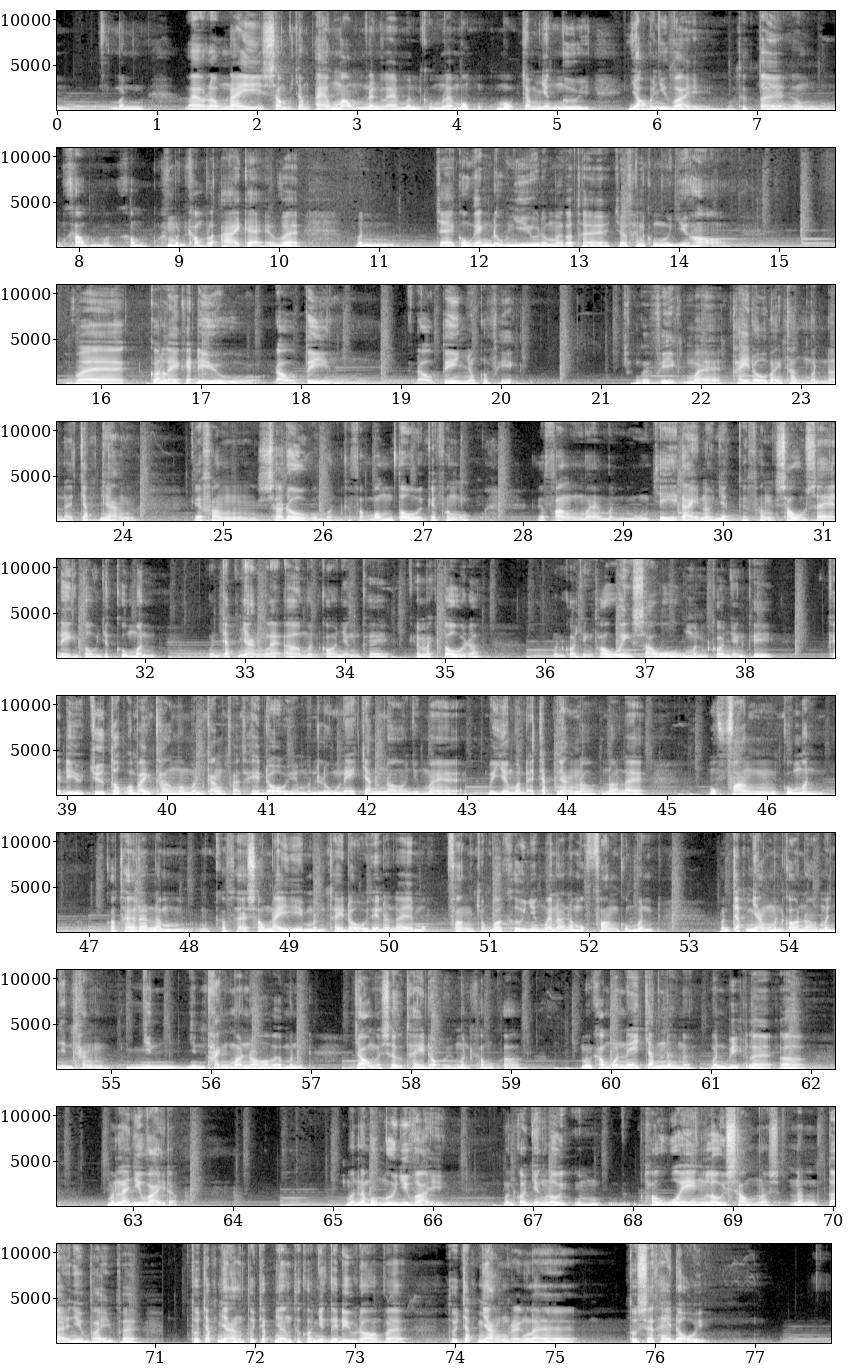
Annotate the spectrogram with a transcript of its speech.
mình bao lâu nay sống trong ảo mộng rằng là mình cũng là một một trong những người giỏi như vậy. Thực tế cũng không không, mình không là ai cả và mình chả cố gắng đủ nhiều để mà có thể trở thành con người như họ và có lẽ cái điều đầu tiên đầu tiên trong cái việc, trong cái việc mà thay đổi bản thân mình đó là chấp nhận cái phần shadow của mình, cái phần bóng tối, cái phần cái phần mà mình muốn che đầy nó nhất, cái phần xấu xa đen tối nhất của mình. Mình chấp nhận là ờ mình có những cái cái mặt tối đó. Mình có những thói quen xấu, mình có những cái cái điều chưa tốt ở bản thân mà mình cần phải thay đổi, mình luôn né tránh nó. Nhưng mà bây giờ mình đã chấp nhận nó. Nó là một phần của mình. Có thể đó là có thể sau này mình thay đổi thì nó là một phần trong quá khứ nhưng mà nó là một phần của mình. Mình chấp nhận mình có nó mình nhìn thẳng nhìn nhìn thẳng vào nó và mình chọn cái sự thay đổi. Mình không có mình không có né tránh nữa nữa. Mình biết là ờ uh, mình là như vậy đó. Mình là một người như vậy. Mình có những lối thói quen lối sống nó nó tệ như vậy về tôi chấp nhận tôi chấp nhận tôi có những cái điều đó và tôi chấp nhận rằng là tôi sẽ thay đổi.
